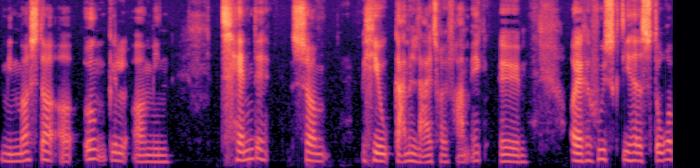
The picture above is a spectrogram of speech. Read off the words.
min moster og onkel og min tante, som hæv gammel legetøj frem, ikke? Øh, og jeg kan huske, de havde store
